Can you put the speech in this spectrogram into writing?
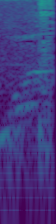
one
